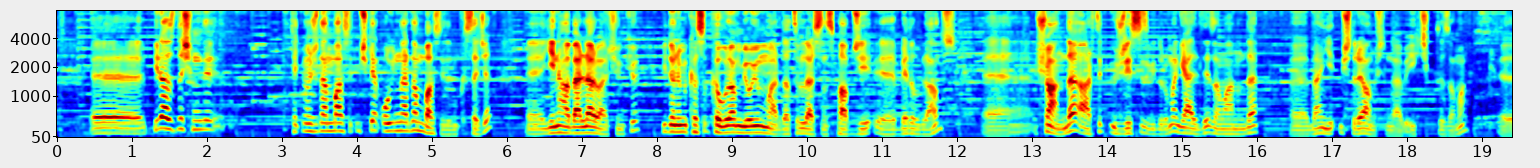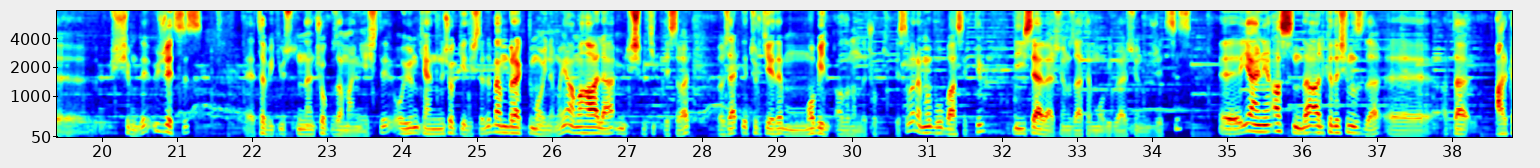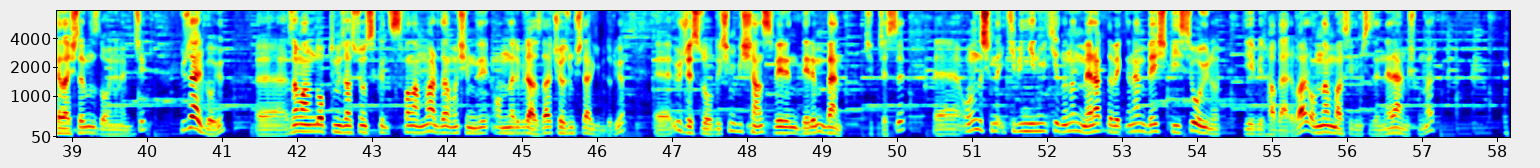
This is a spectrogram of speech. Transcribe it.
E, biraz da şimdi teknolojiden bahsetmişken oyunlardan bahsedelim kısaca. E, yeni haberler var çünkü. Bir dönemi kasıp kavuran bir oyun vardı hatırlarsınız PUBG e, Battlegrounds. E, şu anda artık ücretsiz bir duruma geldi. Zamanında e, ben 70 liraya almıştım galiba ilk çıktığı zaman. E, şimdi ücretsiz. E, tabii ki üstünden çok zaman geçti. Oyun kendini çok geliştirdi. Ben bıraktım oynamayı ama hala müthiş bir kitlesi var. Özellikle Türkiye'de mobil alanında çok kitlesi var ama bu bahsettiğim bilgisayar versiyonu zaten mobil versiyonu ücretsiz. Yani aslında arkadaşınızla e, hatta arkadaşlarınızla oynanabilecek güzel bir oyun. E, zamanında optimizasyon sıkıntısı falan vardı ama şimdi onları biraz daha çözmüşler gibi duruyor. E, ücretsiz olduğu için bir şans verin derim ben açıkçası. Ee, onun dışında 2022 yılının merakla beklenen 5 PC oyunu diye bir haber var. Ondan bahsedeyim size nelermiş bunlar.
